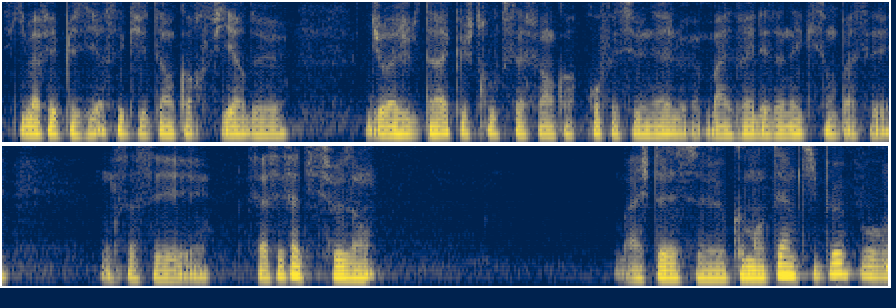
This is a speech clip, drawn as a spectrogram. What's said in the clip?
ce qui m'a fait plaisir c'est que j'étais encore fier de du résultat que je trouve que ça fait encore professionnel malgré les années qui sont passées donc ça c'est assez satisfaisant bah, je te laisse euh, commenter un petit peu pour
